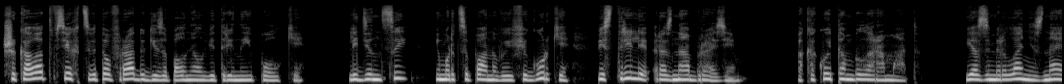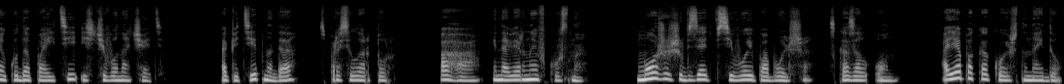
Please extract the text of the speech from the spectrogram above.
Шоколад всех цветов радуги заполнял витрины и полки. Леденцы и марципановые фигурки пестрили разнообразием. А какой там был аромат! Я замерла, не зная, куда пойти и с чего начать. «Аппетитно, да?» — спросил Артур. «Ага, и, наверное, вкусно. Можешь взять всего и побольше», — сказал он. «А я пока кое-что найду».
